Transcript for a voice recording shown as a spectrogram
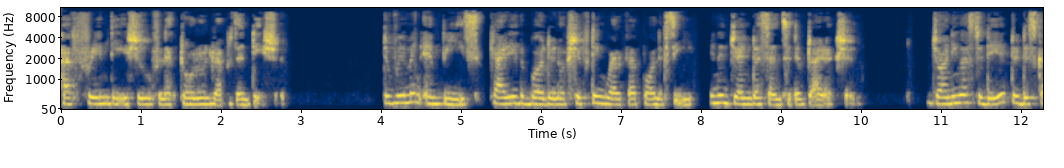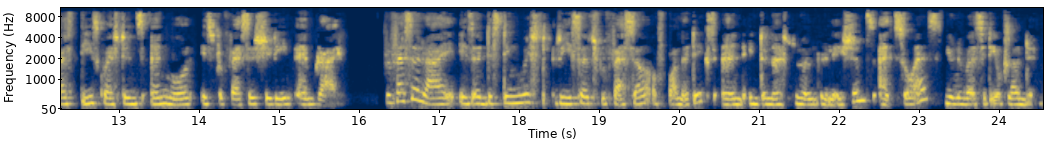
have framed the issue of electoral representation? Do women MPs carry the burden of shifting welfare policy in a gender sensitive direction? Joining us today to discuss these questions and more is Professor Shirin M. Rai. Professor Rai is a distinguished research professor of politics and international relations at SOAS, University of London.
